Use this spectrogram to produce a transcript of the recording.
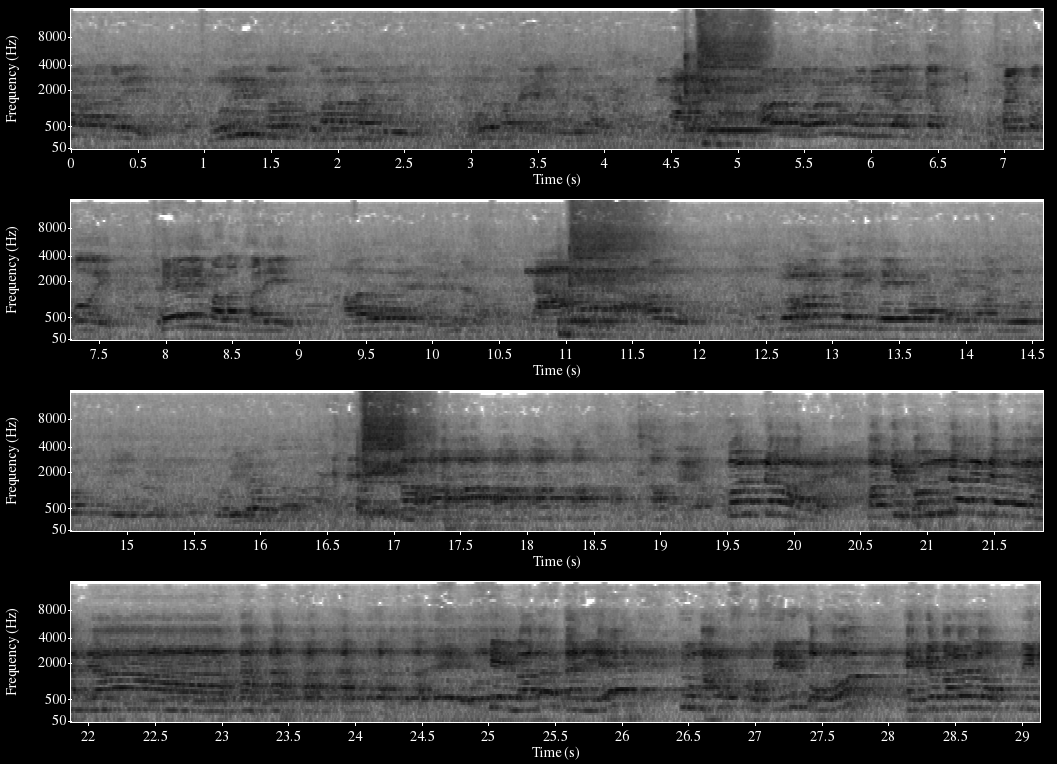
মাৰাধাৰী মুনিৰ ঘৰত শোভা নাপায় বুলি মোৰ হাতেকে কৰিলা নারায়ণ। আৰু ময়ো মুনিৰ আজ্ঞাত শিক্ষায়িত হৈ সেই মালাধাৰী সাদৰে কৰিলো। নারায়ণ। আৰু গ্ৰহণ কৰি সেই মালাধাৰী মই মোৰ পত্নী কৰিলো সুন্দৰ অতি সুন্দৰ দেৱৰাজা সেই মালাধাৰীয়ে তোমার শশীর গলত একেবারে লক্ষ্মীর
